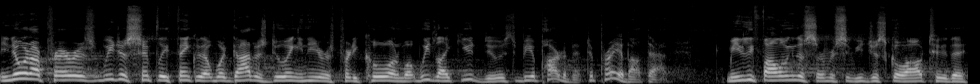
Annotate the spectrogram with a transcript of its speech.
And you know what our prayer is? We just simply think that what God is doing in here is pretty cool, and what we'd like you to do is to be a part of it, to pray about that. Immediately following the service, if you just go out to the,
